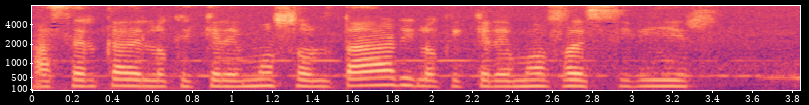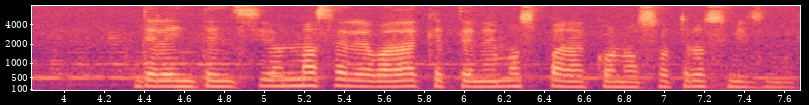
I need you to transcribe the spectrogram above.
acerca de lo que queremos soltar y lo que queremos recibir, de la intención más elevada que tenemos para con nosotros mismos.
